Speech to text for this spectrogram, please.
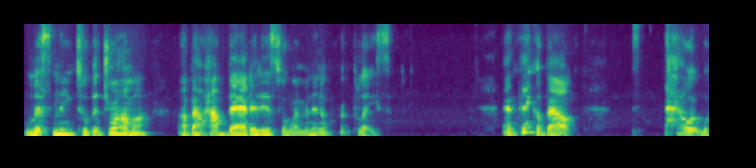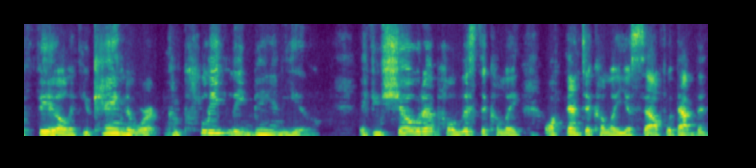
listening to the drama about how bad it is for women in the workplace. And think about how it would feel if you came to work completely being you if you showed up holistically, authentically yourself without the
